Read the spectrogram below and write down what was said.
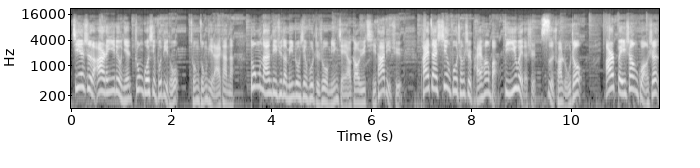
揭示了二零一六年中国幸福地图。从总体来看呢，东南地区的民众幸福指数明显要高于其他地区，排在幸福城市排行榜第一位的是四川泸州，而北上广深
